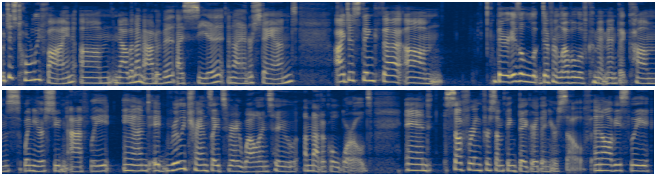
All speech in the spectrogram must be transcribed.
which is totally fine. Um, now that I'm out of it, I see it and I understand. I just think that um, there is a l- different level of commitment that comes when you're a student athlete, and it really translates very well into a medical world and suffering for something bigger than yourself. And obviously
